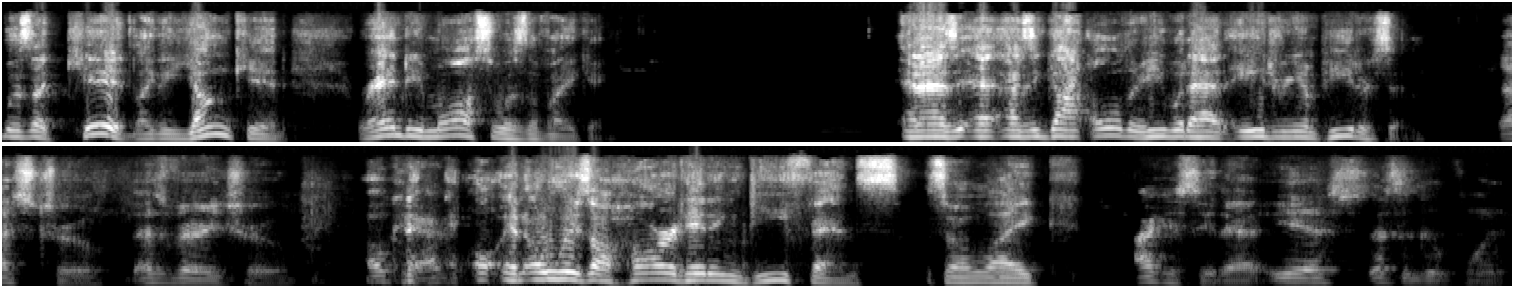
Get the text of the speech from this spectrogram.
was a kid, like a young kid, Randy Moss was the Viking. And as as he got older, he would have had Adrian Peterson. That's true. That's very true. Okay, I, Oh, and always a hard hitting defense. So like, I can see that. Yes, that's a good point.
